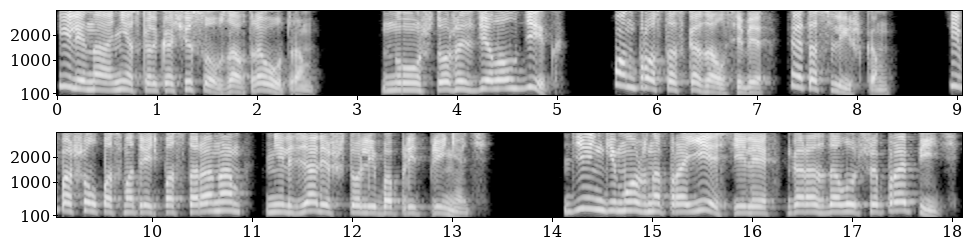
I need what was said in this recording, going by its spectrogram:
или на несколько часов завтра утром. Ну, что же сделал Дик? Он просто сказал себе «это слишком» и пошел посмотреть по сторонам, нельзя ли что-либо предпринять. Деньги можно проесть или гораздо лучше пропить.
